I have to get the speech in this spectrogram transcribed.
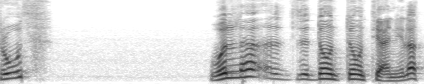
truth ولا don't don't يعني لا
